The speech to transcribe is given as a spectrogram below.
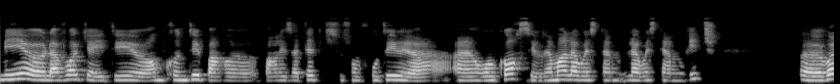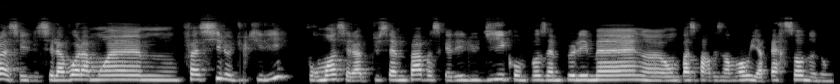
mais euh, la voie qui a été euh, empruntée par euh, par les athlètes qui se sont frottés à, un record, c'est vraiment la Western la Western Bridge. Voilà, c'est la voie la moins facile du Kili. Pour moi, c'est la plus sympa parce qu'elle est ludique, on pose un peu les mains, on passe par des endroits où il y a personne, donc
